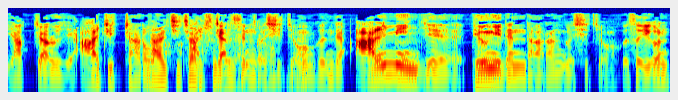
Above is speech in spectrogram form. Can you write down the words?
약자로 이제 알지자로 알지자 알지자를 쓰는 것이죠. 네. 그런데 알미 이제 병이 된다라는 것이죠. 그래서 이건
